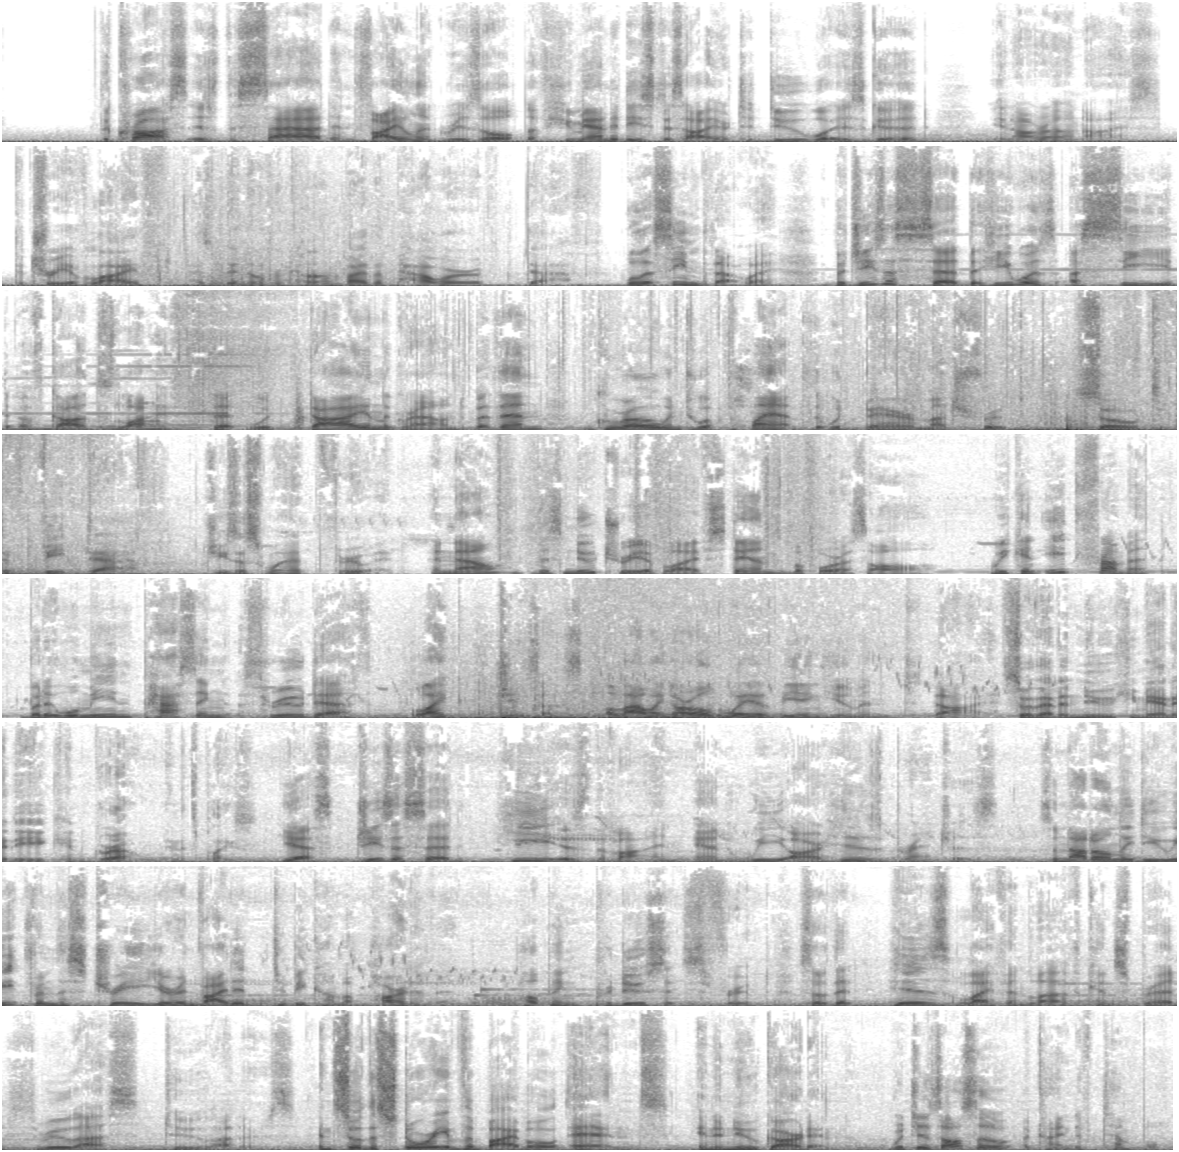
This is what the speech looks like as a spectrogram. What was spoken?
The cross is the sad and violent result of humanity's desire to do what is good in our own eyes. The tree of life has been overcome by the power of death. Well, it seemed that way. But Jesus said that he was a seed of God's life that would die in the ground, but then grow into a plant that would bear much fruit. So, to defeat death, Jesus went through it. And now, this new tree of life stands before us all. We can eat from it, but it will mean passing through death like Jesus, allowing our old way of being human to die. So that a new humanity can grow in its place. Yes, Jesus said, He is the vine, and we are His branches. So not only do you eat from this tree, you're invited to become a part of it, helping produce its fruit so that His life and love can spread through us to others. And so the story of the Bible ends in a new garden which is also a kind of temple,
